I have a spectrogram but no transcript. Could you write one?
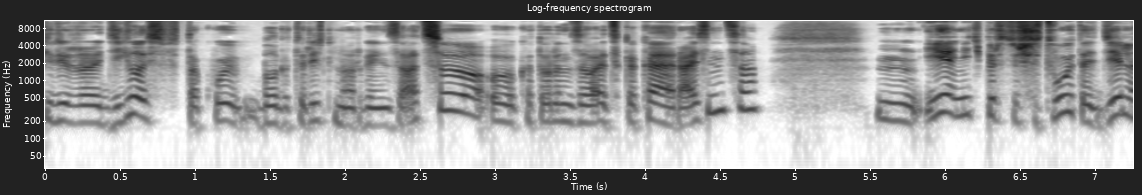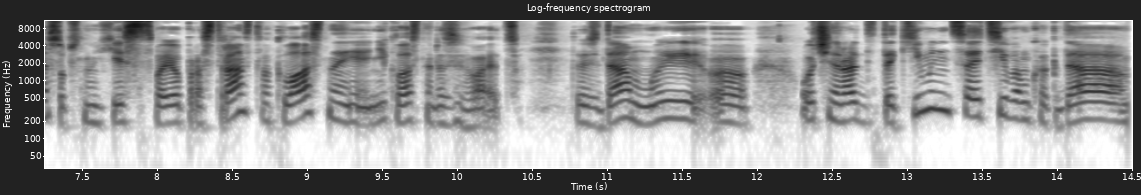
переродилось в такую благотворительную организацию, э, которая называется «Какая разница?». И они теперь существуют отдельно, собственно, есть свое пространство классное, и они классно развиваются. То есть, да, мы э, очень рады таким инициативам, когда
